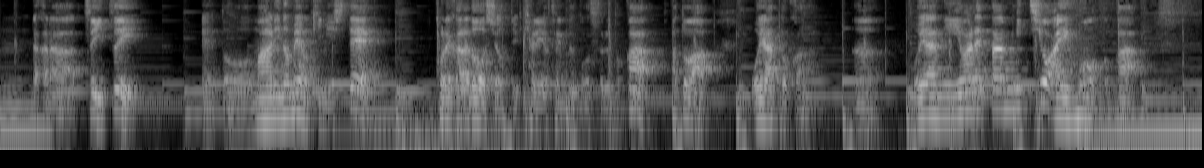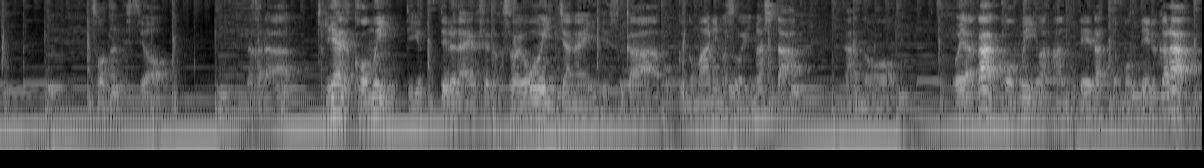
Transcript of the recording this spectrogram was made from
うん、だから、ついつい、えっ、ー、と、周りの目を気にして、これからどうしようっていうキャリア選択をするとか、あとは、親とか、うん、親に言われた道を歩もうとか、そうなんですよ。だから、とりあえず公務員って言ってる大学生とかすごい多いじゃないですか。僕の周りもすごいいました。あの、親が公務員は安定だって思っているから、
